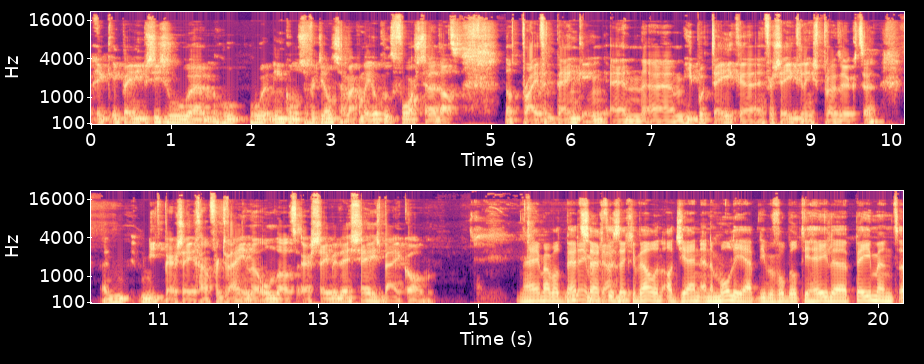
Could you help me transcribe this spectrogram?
Ik, ik weet niet precies hoe, um, hoe, hoe een inkomsten verdeeld zijn, maar ik kan me heel goed voorstellen dat, dat private banking en um, hypotheken en verzekeringsproducten niet per se gaan verdwijnen omdat er CBDC's bij komen. Nee, maar wat Bert nee, zegt daar... is dat je wel een Adyen en een Molly hebt die bijvoorbeeld die hele payment, uh,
